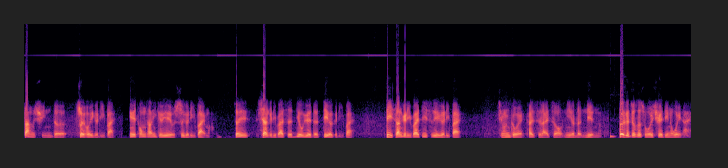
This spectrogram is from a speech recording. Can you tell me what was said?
上旬的最后一个礼拜？因为通常一个月有四个礼拜嘛，所以下个礼拜是六月的第二个礼拜，第三个礼拜、第四个礼拜。请问各位，开始来之后，你的冷链呢？这个就是所谓确定的未来。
